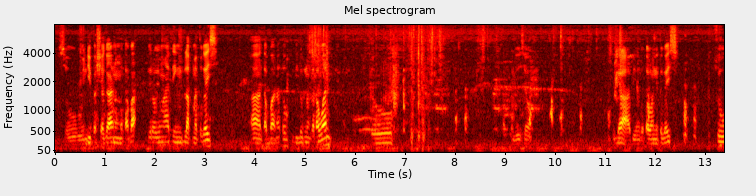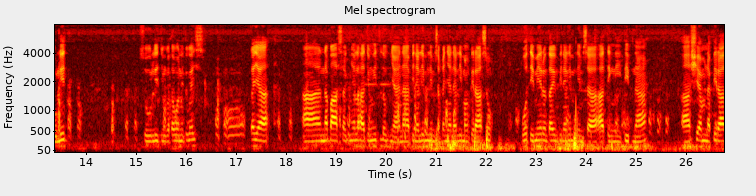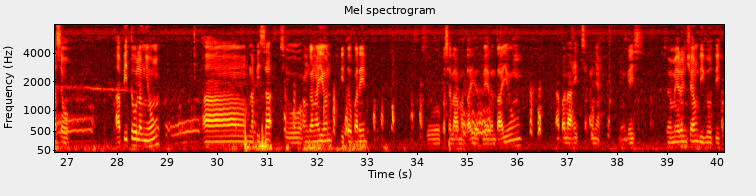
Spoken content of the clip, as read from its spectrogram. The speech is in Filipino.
So hindi pa siya ganong mataba. Pero yung ating black na to guys ah, taba na to. Bilog ng katawan. So okay so grabe yung katawan nito guys. Sulit. Sulit yung katawan nito guys. Kaya ah, nabasag niya lahat yung itlog niya na pinalimlim sa kanya na limang piraso. Buti meron tayong pinalimlim sa ating native na ah, siyam na piraso. Ah, pito lang yung ah, napisa. So hanggang ngayon pito pa rin So, pasalamat tayo at meron tayong napalahi sa kanya. Yan guys. So, meron siyang bigote.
